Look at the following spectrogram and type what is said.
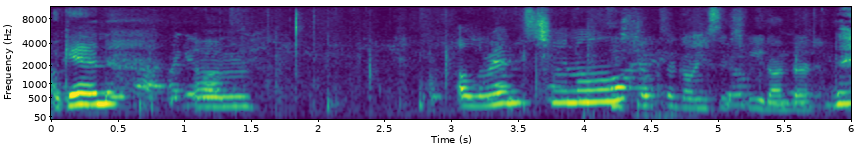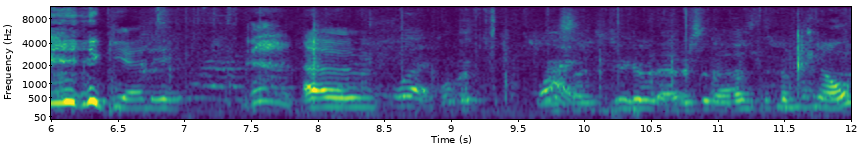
again, um, a Laurren's channel. These jokes are going six feet under. Get it? Um, what? What? Did you hear what Anderson asked? No.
